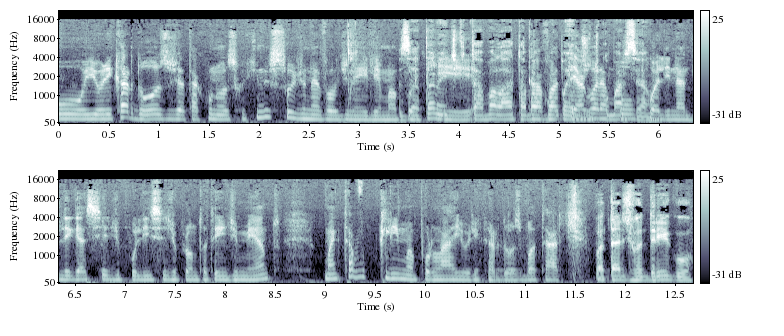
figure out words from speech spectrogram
O Yuri Cardoso já está conosco aqui no estúdio, né, Valdinei Lima? Exatamente, que estava lá, estava acompanhando até agora há pouco ali na delegacia de polícia de pronto atendimento. Como é que estava o clima por lá, Yuri Cardoso? Boa tarde. Boa tarde, Rodrigo,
